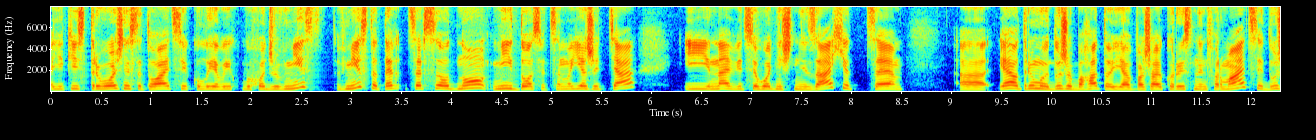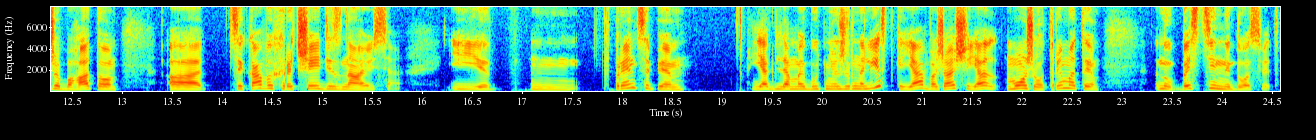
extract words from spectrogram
якісь тривожні ситуації, коли я виходжу в міст, в місто, це все одно мій досвід, це моє життя. І навіть сьогоднішній захід це е, я отримую дуже багато, я вважаю, корисної інформації, дуже багато е, цікавих речей дізнаюся. І, в принципі, як для майбутньої журналістки, я вважаю, що я можу отримати ну, безцінний досвід.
